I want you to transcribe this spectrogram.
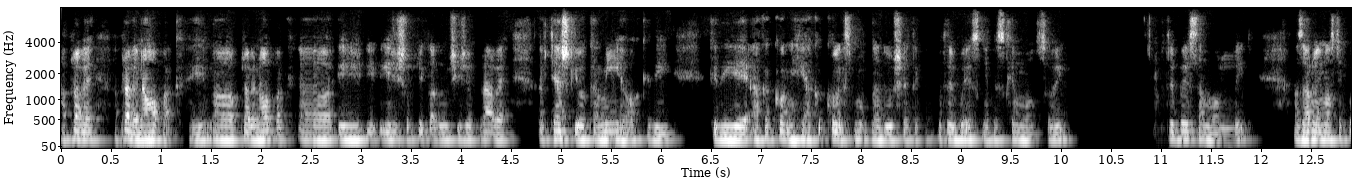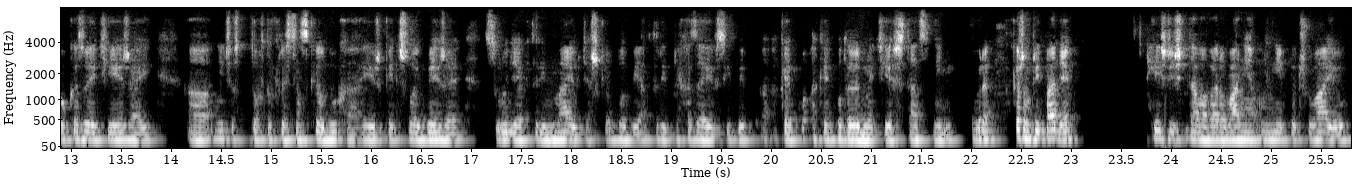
A práve, a práve naopak, a práve naopak Ježišov príklad učí, že práve v ťažkých okamihoch, kedy, kedy je akákoľvek, akákoľvek smutná duša, tak potrebuje s nebeskému Otcovi, potrebuje sa modliť. A zároveň vlastne pokazuje tiež aj niečo z tohto kresťanského ducha, hej, že keď človek vie, že sú ľudia, ktorí majú ťažké obdobia, ktorí prechádzajú si, aké, aké je potrebné tiež stať s nimi. Dobre? V každom prípade Ježiš dáva varovania, oni nepočúvajú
